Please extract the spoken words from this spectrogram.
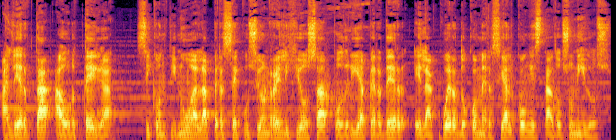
Alerta a Ortega. Si continúa la persecución religiosa, podría perder el acuerdo comercial con Estados Unidos.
